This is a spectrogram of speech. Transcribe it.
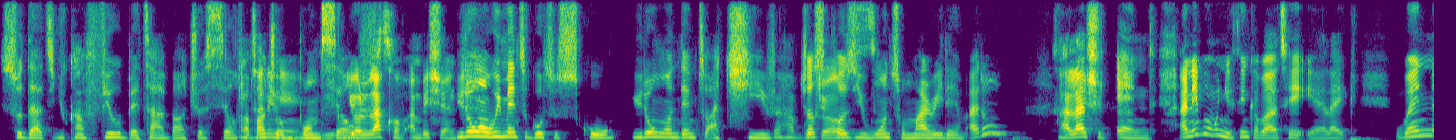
so that you can feel better about yourself I'm about your you, y- self. Your lack of ambition. you don't want women to go to school. You don't want them to achieve Don't have good just because you want to marry them. I don't her life should end. And even when you think about it, yeah, like when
